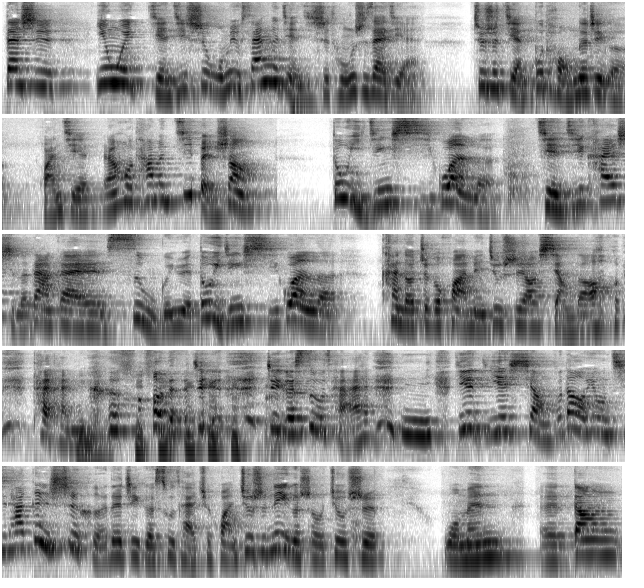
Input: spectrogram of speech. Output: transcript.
但是因为剪辑师，我们有三个剪辑师同时在剪，就是剪不同的这个环节，然后他们基本上都已经习惯了，剪辑开始了大概四五个月，都已经习惯了。看到这个画面，就是要想到 泰坦尼克号的这个 这个素材，你也也想不到用其他更适合的这个素材去换。就是那个时候，就是我们呃，当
